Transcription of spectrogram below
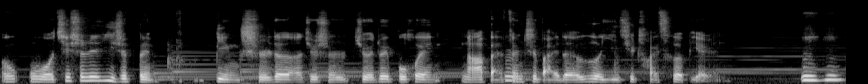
哦，我其实一直秉秉持的就是绝对不会拿百分之百的恶意去揣测别人。嗯哼。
